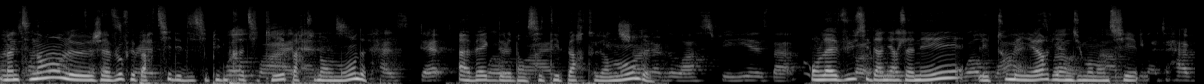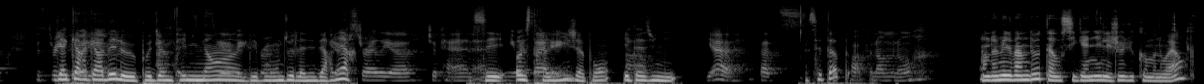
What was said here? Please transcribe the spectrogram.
maintenant, le javelot fait partie des disciplines pratiquées partout dans le monde, avec de la densité partout dans le monde. On l'a vu ces dernières années, les tout meilleurs viennent du monde um, entier. Il n'y a qu'à regarder le podium féminin des mondiaux de l'année dernière. C'est Australie, Japon, um, États-Unis. C'est top. En 2022, tu as aussi gagné les Jeux du Commonwealth.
